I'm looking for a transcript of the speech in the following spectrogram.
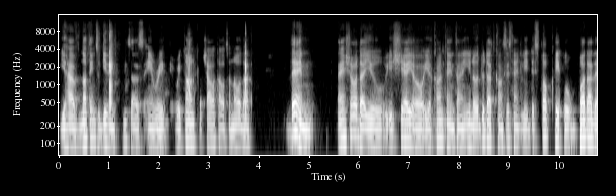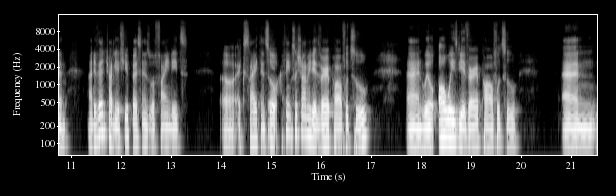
you have nothing to give in re- return for shout outs and all that then ensure that you you share your your content and you know do that consistently. Disturb people bother them and eventually a few persons will find it uh, exciting. So i think social media is a very powerful tool and will always be a very powerful tool and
